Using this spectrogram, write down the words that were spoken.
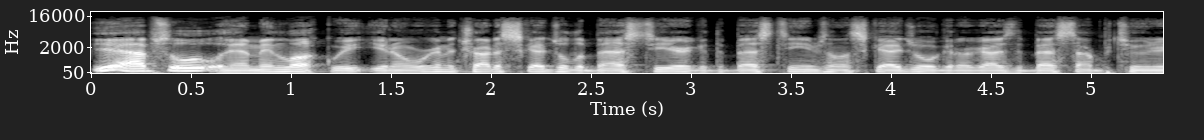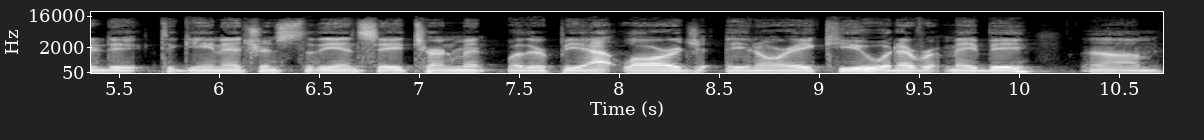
Yeah, absolutely. I mean, look, we you know we're going to try to schedule the best here, get the best teams on the schedule, get our guys the best opportunity to, to gain entrance to the NCAA tournament, whether it be at large, you know, or AQ, whatever it may be. Um,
